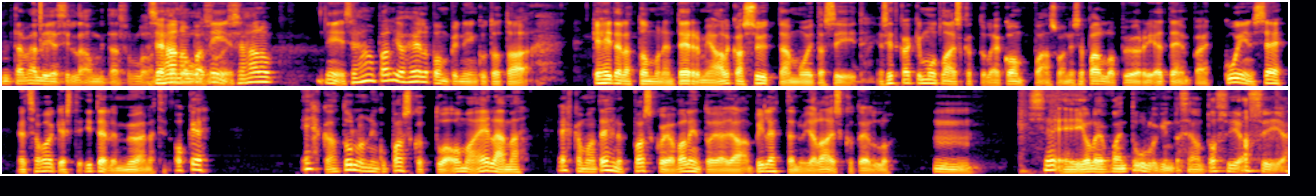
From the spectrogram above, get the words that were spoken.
Mitä väliä sillä on, mitä sulla on? sehän on, niin, sehän on, niin, sehän on paljon helpompi niin kuin tota, kehitellä tuommoinen termi ja alkaa syyttää muita siitä. Ja sitten kaikki muut laiskat tulee komppaan sua, niin se pallo pyörii eteenpäin. Kuin se, että sä oikeasti itselle myönnät, että okei, ehkä on tullut niin kuin paskottua oma elämä, ehkä mä oon tehnyt paskoja valintoja ja bilettänyt ja laiskotellut. Mm. Se ei ole vain tulkinta, se on tosi asia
